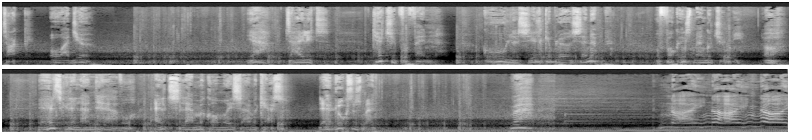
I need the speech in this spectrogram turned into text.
Takk og adjø. Ja, dejligt. Ketchup for faen. Gule silkebløte sennep. Og fuckings mango chutney. Åh, jeg elsker det landet her, hvor alt slemme kommer i samme kasse. Det er luksus, mann. Hva? Nei, nei, nei,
